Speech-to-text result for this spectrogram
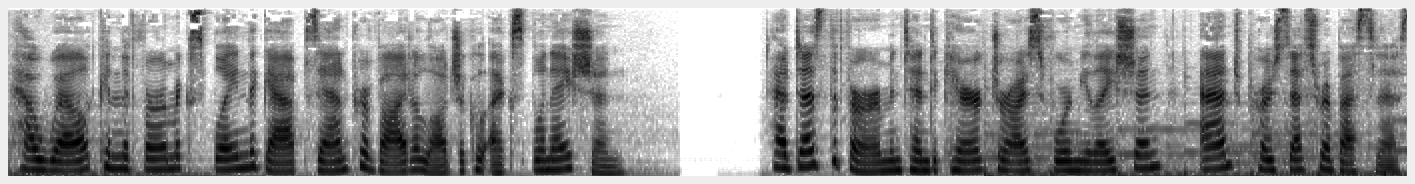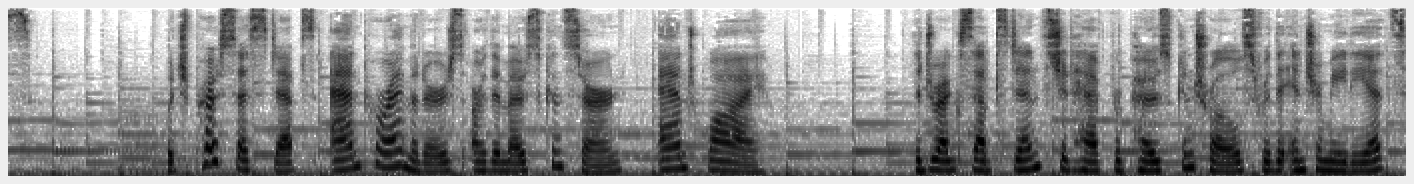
How well can the firm explain the gaps and provide a logical explanation? How does the firm intend to characterize formulation and process robustness? Which process steps and parameters are the most concern and why? The drug substance should have proposed controls for the intermediates,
